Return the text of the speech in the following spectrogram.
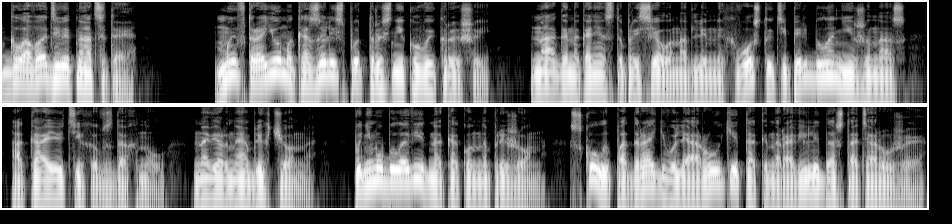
Глава 19. Мы втроем оказались под тростниковой крышей. Нага наконец-то присела на длинный хвост и теперь была ниже нас, а Кайо тихо вздохнул, наверное, облегченно. По нему было видно, как он напряжен. Скулы подрагивали, а руки так и норовили достать оружие.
